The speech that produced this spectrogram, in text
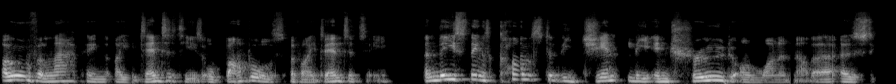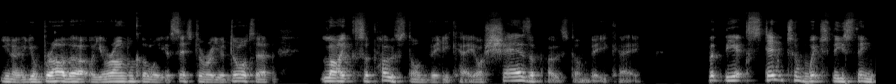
overlapping identities or bubbles of identity. And these things constantly gently intrude on one another as, you know, your brother or your uncle or your sister or your daughter likes a post on VK or shares a post on VK. But the extent to which these things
